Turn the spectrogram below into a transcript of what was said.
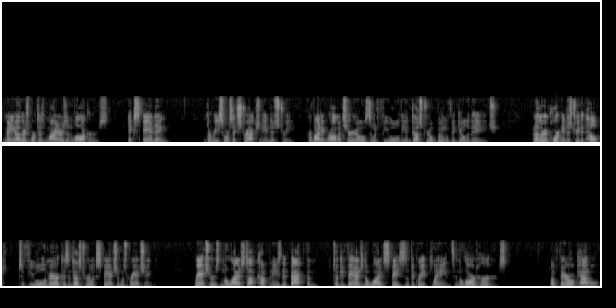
but Many others worked as miners and loggers, expanding the resource extraction industry, providing raw materials that would fuel the industrial boom of the Gilded Age. Another important industry that helped to fuel America's industrial expansion was ranching. Ranchers and the livestock companies that backed them took advantage of the wide spaces of the Great Plains and the large herds of feral cattle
